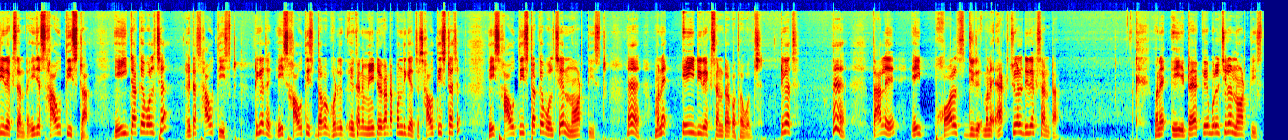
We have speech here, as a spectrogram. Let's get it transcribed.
ডিরেকশানটা এই যে সাউথ ইস্টটা এইটাকে বলছে এটা সাউথ ইস্ট ঠিক আছে? এই সাউথ ইস্ট দেখো ঘড়ির এখানে মিনিটের কাঁটা কোন দিকে আছে? সাউথ ইস্ট আছে। এই সাউথ ইস্টটাকে বলছে নর্থ ইস্ট হ্যাঁ? মানে এই ডিরেকশানটার কথা বলছে। ঠিক আছে? হ্যাঁ? তাহলে এই ফলস ডিরে মানে অ্যাকচুয়াল ডিরেকশানটা মানে এই এটাকে বলছিল নর্থ ইস্ট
